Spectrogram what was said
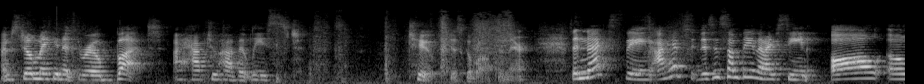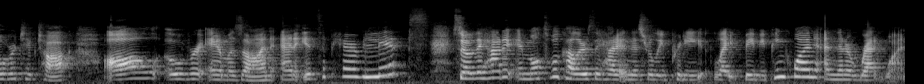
I'm still making it through, but I have to have at least two disco balls in there. The next thing I have, this is something that I've seen all over TikTok, all over Amazon, and it's a pair of lips. So they had it in multiple colors. They had it in this really pretty light baby pink one and then a red one.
